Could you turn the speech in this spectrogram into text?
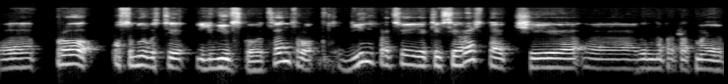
Е, Про особливості Львівського центру. Він працює, як і всі решта, чи е, він, наприклад, має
